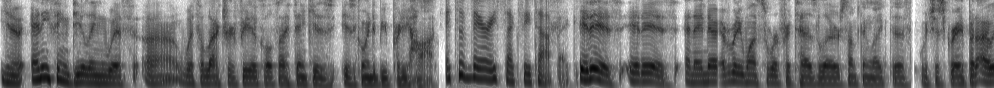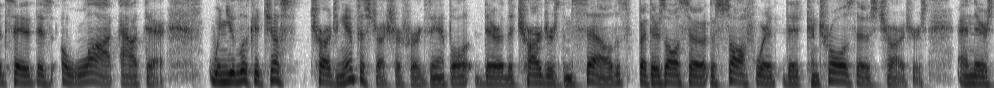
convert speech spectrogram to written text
you know anything dealing with uh, with electric vehicles i think is is going to be pretty hot. It's a very sexy topic. It is it is. And i know everybody wants to work for tesla or something like this which is great but i would say that there's a lot out there. When you look at just charging infrastructure for example there are the chargers themselves but there's also the software that controls those chargers. And there's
